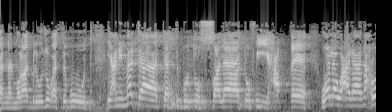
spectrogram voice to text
أن المراد بالوجوب الثبوت يعني متى تثبت الصلاة في حقه؟ ولو على نحو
